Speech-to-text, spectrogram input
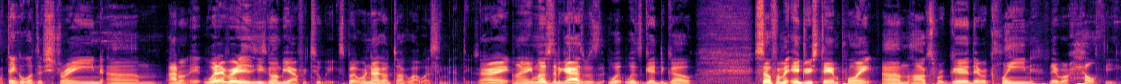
I think it was a strain. Um, I don't, whatever it is, he's going to be out for two weeks. But we're not going to talk about Wesley Matthews. All right, like most of the guys was was good to go. So from an injury standpoint, um, the Hawks were good. They were clean. They were healthy.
